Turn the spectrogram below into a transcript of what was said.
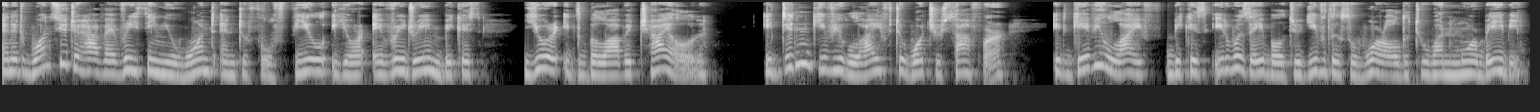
And it wants you to have everything you want and to fulfill your every dream because you're its beloved child. It didn't give you life to watch you suffer. It gave you life because it was able to give this world to one more baby,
